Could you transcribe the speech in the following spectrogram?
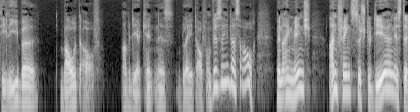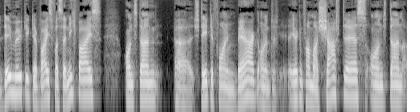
die Liebe baut auf, aber die Erkenntnis bläht auf. Und wir sehen das auch. Wenn ein Mensch anfängt zu studieren, ist er demütig, der weiß, was er nicht weiß, und dann äh, steht er vor einem Berg und irgendwann mal schafft er es und dann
